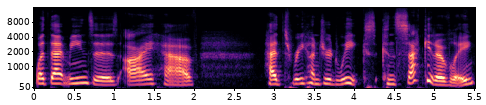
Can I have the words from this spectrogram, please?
what that means is I have had 300 weeks consecutively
